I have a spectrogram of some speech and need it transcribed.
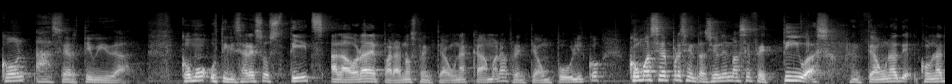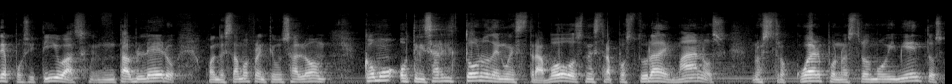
con asertividad. Cómo utilizar esos tips a la hora de pararnos frente a una cámara, frente a un público. Cómo hacer presentaciones más efectivas frente a con unas diapositivas, en un tablero, cuando estamos frente a un salón. Cómo utilizar el tono de nuestra voz, nuestra postura de manos, nuestro cuerpo, nuestros movimientos,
